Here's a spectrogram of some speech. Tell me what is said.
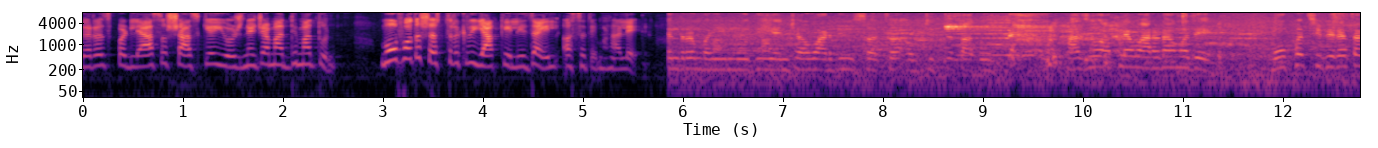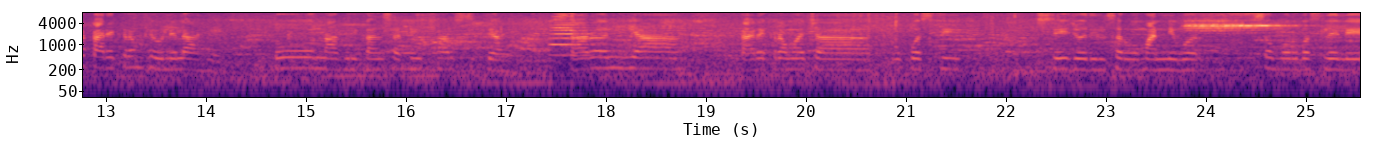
गरज पडल्यास शासकीय योजनेच्या माध्यमातून मोफत शस्त्रक्रिया केली जाईल असं ते म्हणाले. नरेंद्रभाई मोदी यांच्या वाढदिवसाचं औचित्य साधून हा जो आपल्या वार्डामध्ये मोफत शिबिराचा कार्यक्रम ठेवलेला आहे तो नागरिकांसाठी फार स्तुत्य आहे. कारण या कार्यक्रमाच्या उपस्थित स्टेजवरील सर्व मान्यवर समोर बसलेले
